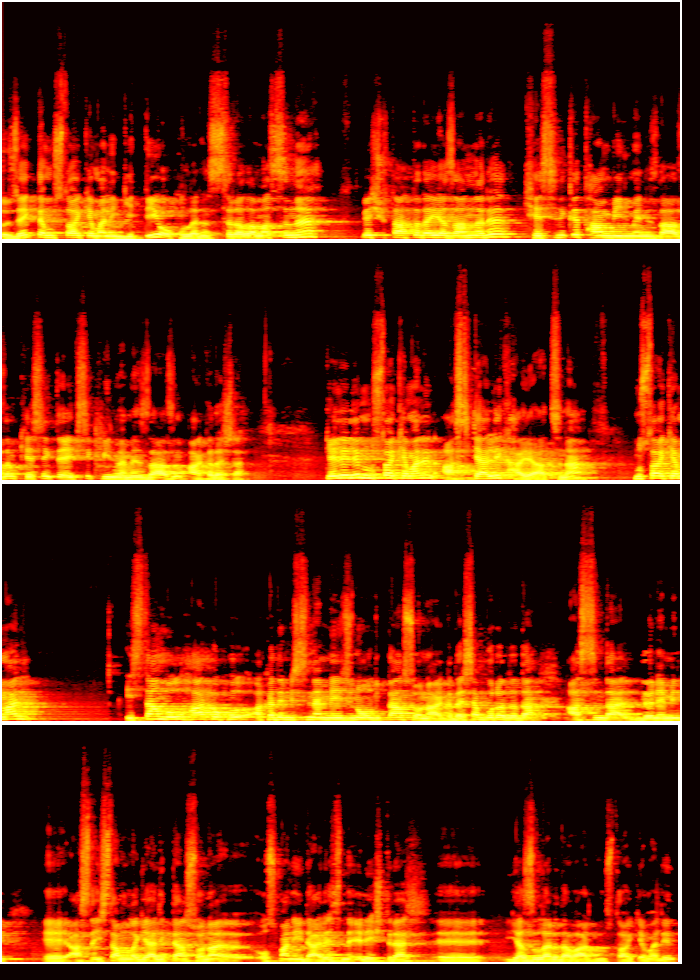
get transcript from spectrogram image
özellikle Mustafa Kemal'in gittiği okulların sıralamasını ve şu tahtada yazanları kesinlikle tam bilmeniz lazım. Kesinlikle eksik bilmemeniz lazım arkadaşlar. Gelelim Mustafa Kemal'in askerlik hayatına. Mustafa Kemal İstanbul Harp Okulu Akademisi'nden mezun olduktan sonra arkadaşlar burada da aslında dönemin e, aslında İstanbul'a geldikten sonra e, Osmanlı idaresini eleştirel e, yazıları da vardı Mustafa Kemal'in.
